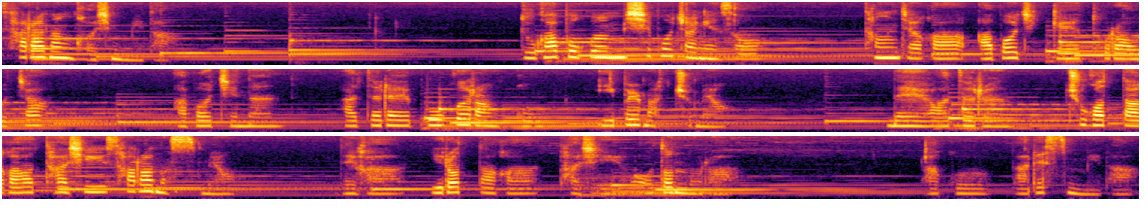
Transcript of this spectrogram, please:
살아난 것입니다. 누가복음 15장에서 탕자가 아버지께 돌아오자 아버지는 아들의 목을 안고 입을 맞추며 내 아들은 죽었다가 다시 살아났으며 내가 잃었다가 다시 얻었노라 라고 말했습니다.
